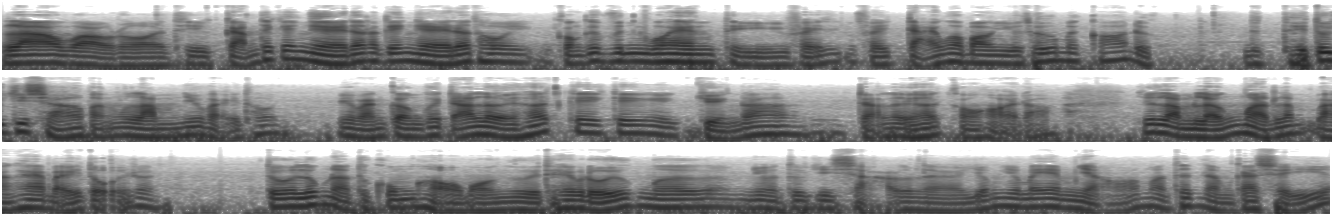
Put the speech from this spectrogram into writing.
Lao vào rồi thì cảm thấy cái nghề đó là cái nghề đó thôi. Còn cái vinh quang thì phải phải trải qua bao nhiêu thứ mới có được. Thì tôi chỉ sợ bạn lầm như vậy thôi. Thì bạn cần phải trả lời hết cái cái chuyện đó, trả lời hết câu hỏi đó. Chứ lầm lẫn mệt lắm, bạn 27 tuổi rồi tôi lúc nào tôi cũng ủng hộ mọi người theo đuổi ước mơ nhưng mà tôi chỉ sợ là giống như mấy em nhỏ mà thích làm ca sĩ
